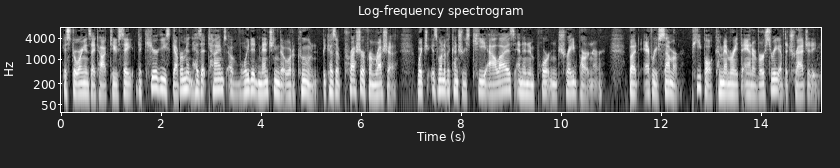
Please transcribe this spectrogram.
Historians I talked to say the Kyrgyz government has at times avoided mentioning the Urkun because of pressure from Russia, which is one of the country's key allies and an important trade partner. But every summer, people commemorate the anniversary of the tragedy.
